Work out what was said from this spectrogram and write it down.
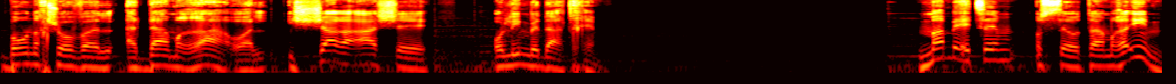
בואו נחשוב על אדם רע או על אישה רעה שעולים בדעתכם. מה בעצם עושה אותם רעים?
